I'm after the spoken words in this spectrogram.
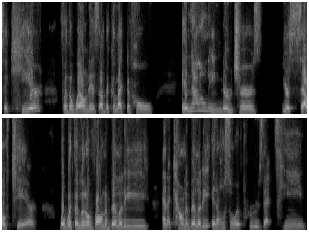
to care for the wellness of the collective whole, it not only nurtures your self care, but with a little vulnerability and accountability, it also improves that team,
